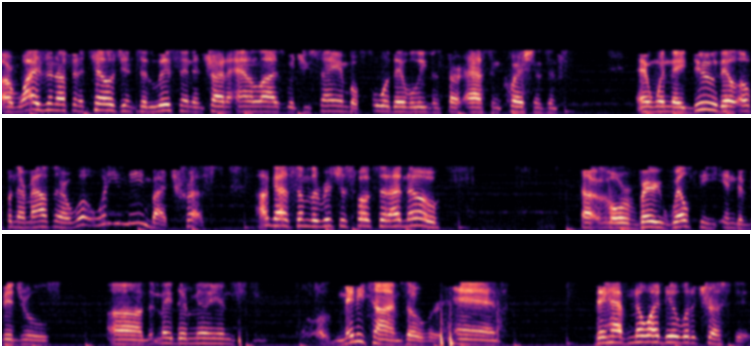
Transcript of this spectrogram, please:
are wise enough and intelligent to listen and try to analyze what you're saying before they will even start asking questions and and when they do, they'll open their mouth and what, what do you mean by trust? I've got some of the richest folks that I know, uh, or very wealthy individuals uh, that made their millions many times over, and they have no idea what a trust is.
